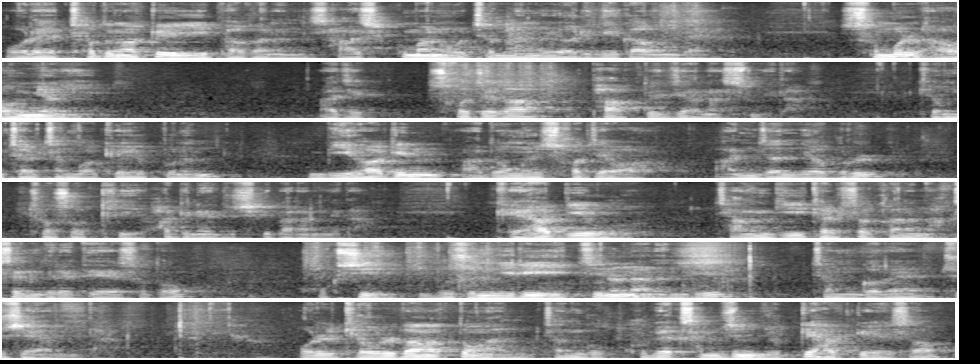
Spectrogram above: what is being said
올해 초등학교에 입학하는 49만 5천 명의 어린이 가운데 29명이 아직 소재가 파악되지 않았습니다. 경찰청과 교육부는 미확인 아동의 소재와 안전 여부를 조속히 확인해 주시기 바랍니다. 개학 이후 장기 결석하는 학생들에 대해서도 혹시 무슨 일이 있지는 않은지 점검해 주셔야 합니다. 올 겨울방학 동안 전국 936개 학교에서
